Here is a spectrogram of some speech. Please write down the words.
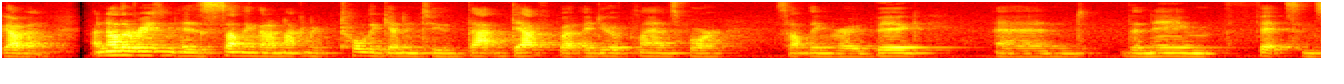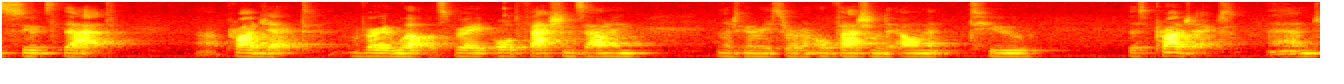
Govan. Another reason is something that I'm not going to totally get into that depth, but I do have plans for something very big, and the name fits and suits that uh, project very well. It's very old-fashioned sounding, and there's going to be sort of an old-fashioned element to this project. And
